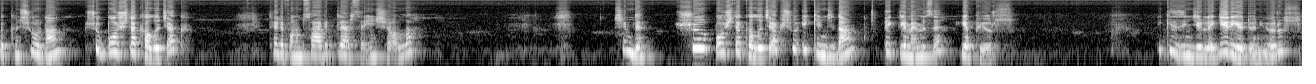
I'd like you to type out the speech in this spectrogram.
bakın şuradan şu boşta kalacak. Telefonum sabitlerse inşallah. Şimdi şu boşta kalacak. Şu ikinciden eklememizi yapıyoruz. İki zincirle geriye dönüyoruz.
